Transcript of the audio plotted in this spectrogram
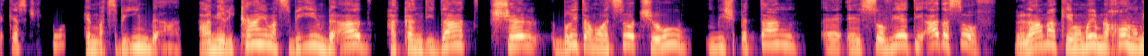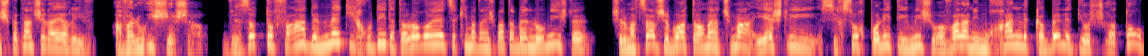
לכס שיפוט, הם מצביעים בעד. האמריקאים מצביעים בעד ה candidate של ברית המועצות שהוא משפטן אה, אה, סובייטי עד הסוף. ולמה? כי הם אומרים נכון הוא משפטן של היריב, אבל הוא איש ישר. וזאת תופעה באמת ייחודית, אתה לא רואה את זה כמעט במשפט הבינלאומי, שת, של מצב שבו אתה אומר, תשמע, יש לי סכסוך פוליטי עם מישהו, אבל אני מוכן לקבל את יושרתו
